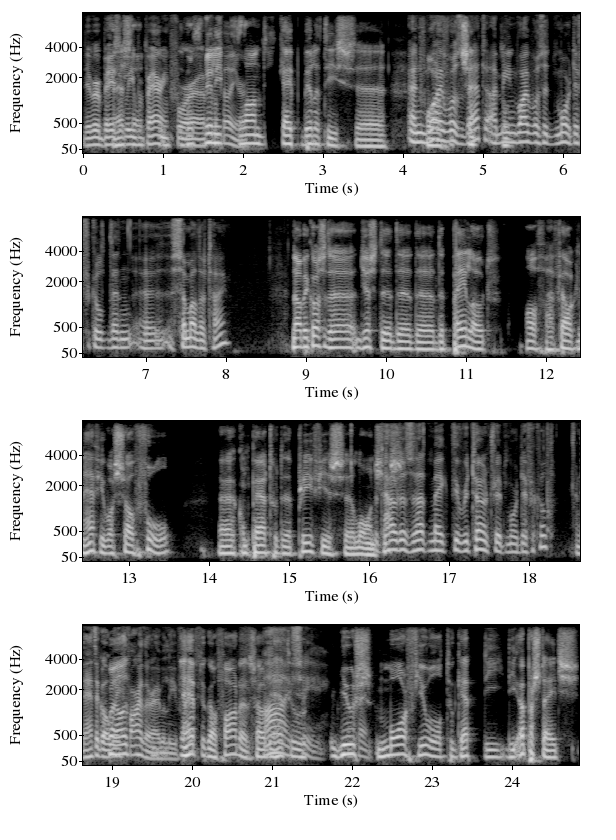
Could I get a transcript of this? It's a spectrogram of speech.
they were Yeah, basically so preparing for, uh, really for failure. capabilities. Uh, And for- why was cent- that? I mean, why was it more difficult than uh, some other time? No, because the just the the the, the payload of Falcon Heavy was so full uh, compared to the previous uh, But how does that make the return trip more difficult? And they had to go Well, way farther, I believe. They right? have to go farther, so they Ah, have I to see. use more fuel to get the the upper stage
